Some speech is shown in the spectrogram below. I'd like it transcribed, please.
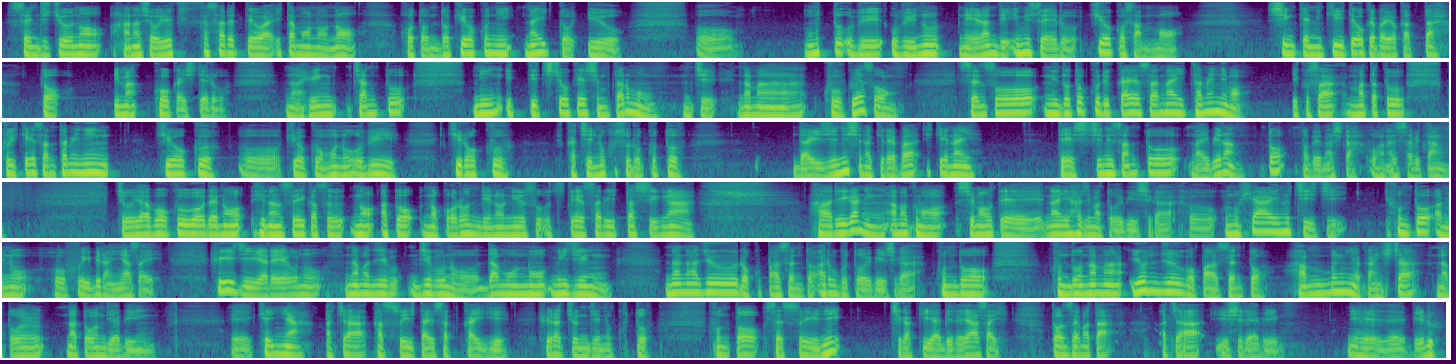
戦時中の話をよき聞かされてはいたもののほとんど記憶にないというもっとうびうびぬねえらんで意味せる清子さんも真剣に聞いておけばよかったと今後悔してる。なひんちゃんとに言って地長系しむたるもんんち生空空やそん戦争を二度と繰り返さないためにも戦またと食い計算ために記憶記憶をものうび記録勝ち抜くすること大事にしなければいけない低七二三と内ビランと述べました。お話しさびたん。昼夜防空壕での避難生活の後残るんでのニュース打ちてさびたしがハリガニン甘くもしまうてない始まといびしがうのひゃいぬちいちふんとあみのふいびらん野菜。フィージーやれうの生ジブジブのダムのみじん。76%あるぐといびしが今度今度生45%半分やかんひちゃなとなとんでやびん、えー、ケンヤアチャ渇水対策会議。フィラチュンジヌクと。ふんと節水にちがきやびれやさいとんせまたあちゃゆしれやびんにへでビル。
